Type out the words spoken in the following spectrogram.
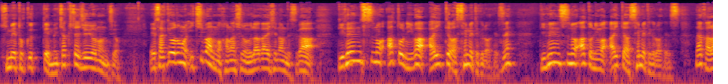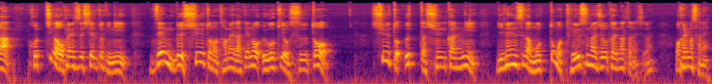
決めとくってめちゃくちゃ重要なんですよ。え先ほどの1番の話の裏返しなんですが、ディフェンスの後には相手は攻めてくるわけですね。ディフェンスの後には相手は攻めてくるわけです。だから、こっちがオフェンスしてるときに、全部シュートのためだけの動きをすると、シュート打った瞬間に、ディフェンスが最も手薄な状態になったんですよね。わかりますかね、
